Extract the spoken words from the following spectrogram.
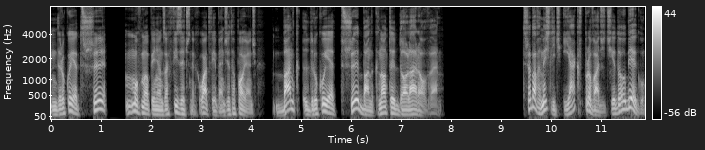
drukuje trzy, mówmy o pieniądzach fizycznych, łatwiej będzie to pojąć. Bank drukuje trzy banknoty dolarowe. Trzeba wymyślić, jak wprowadzić je do obiegu,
